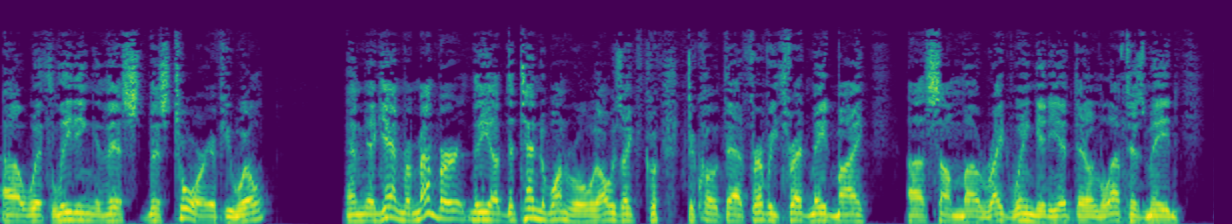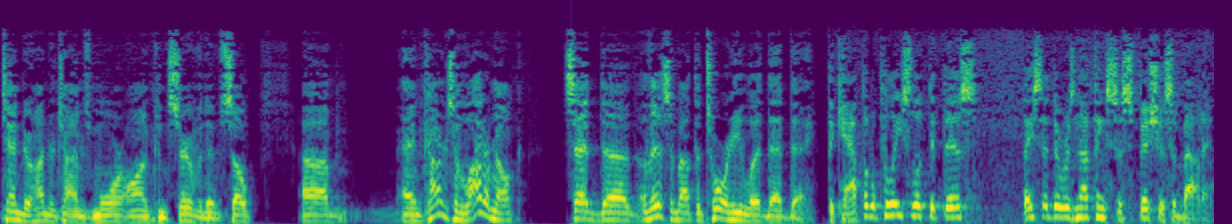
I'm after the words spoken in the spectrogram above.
uh, with leading this, this tour, if you will. And again, remember the, uh, the 10 to 1 rule. We always like to quote that for every threat made by, uh, some, uh, right wing idiot, the left has made 10 to 100 times more on conservatives. So, um, and Congressman Loudermilk said uh, this about the tour he led that day. The Capitol Police looked at this. They said there was nothing suspicious about it.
